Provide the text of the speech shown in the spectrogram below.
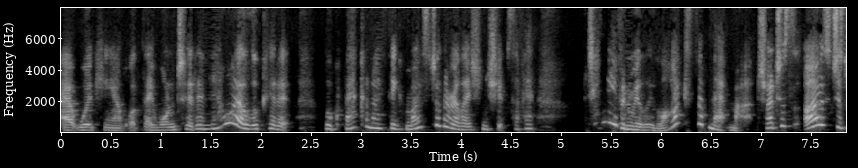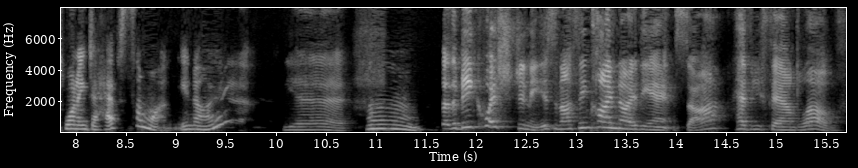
at working out what they wanted, and now I look at it, look back, and I think most of the relationships I've had. I didn't even really like them that much. I just, I was just wanting to have someone, you know. Yeah. Mm. So the big question is, and I think I know the answer: Have you found love?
